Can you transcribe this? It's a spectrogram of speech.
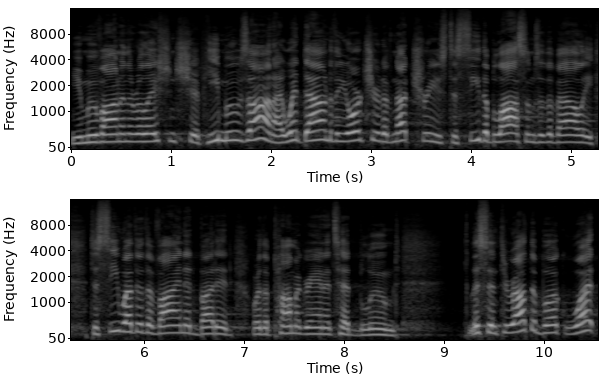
You move on in the relationship. He moves on. I went down to the orchard of nut trees to see the blossoms of the valley, to see whether the vine had budded or the pomegranates had bloomed. Listen, throughout the book, what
